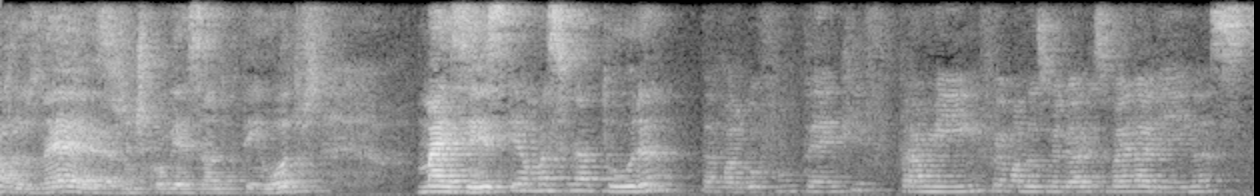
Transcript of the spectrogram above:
outros, né? A Isso. gente conversando que tem outros, mas esse tem uma assinatura. da Margot Fontaine, que pra mim foi uma das melhores bailarinas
